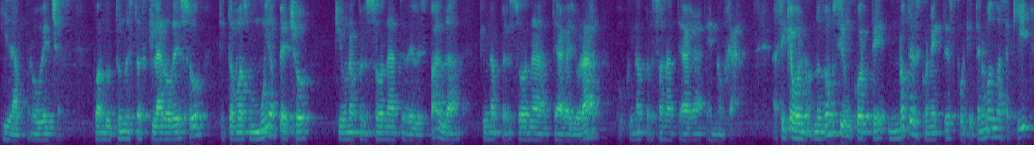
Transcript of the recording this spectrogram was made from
y la aprovechas. Cuando tú no estás claro de eso, te tomas muy a pecho que una persona te dé la espalda, que una persona te haga llorar o que una persona te haga enojar. Así que bueno, nos vamos a ir un corte, no te desconectes porque tenemos más aquí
